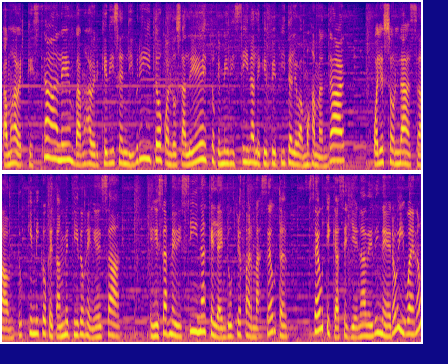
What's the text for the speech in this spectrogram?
vamos a ver qué salen, vamos a ver qué dice el librito, cuando sale esto, qué medicina, qué pepita le vamos a mandar, cuáles son las, um, los químicos que están metidos en, esa, en esas medicinas que la industria farmacéutica se llena de dinero y bueno,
